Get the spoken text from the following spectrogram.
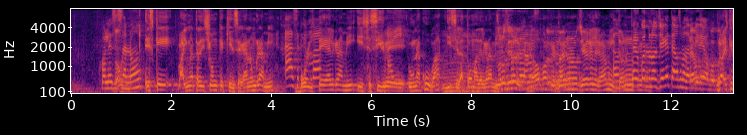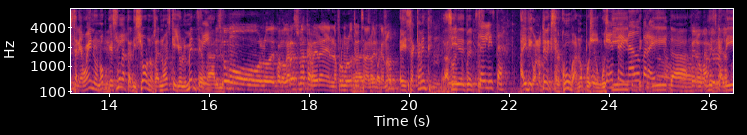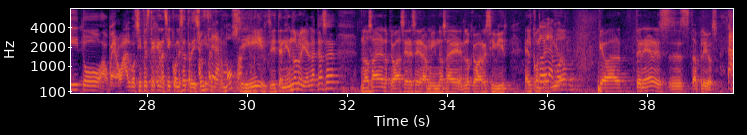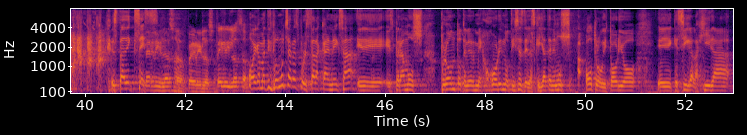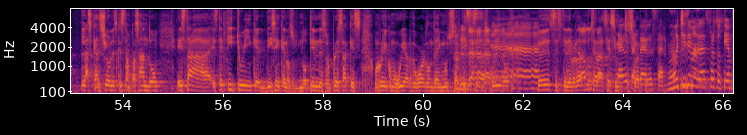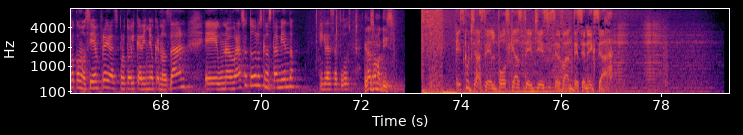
¿Cuál es esa, no? Es que hay una tradición que quien se gana un Grammy Ah, se voltea toma- el Grammy y se sirve Ahí. una cuba y se la toma del Grammy. no nos dieron el Grammy. No, porque todavía no nos llega el Grammy. Ah, no pero cuando nos llegue te vamos a mandar el video. No, es que estaría bueno, ¿no? Porque es una tradición, o sea, no es que yo lo invente. o Sí. sea, Es como lo de cuando agarras una carrera en la Fórmula 1 te metes a la alberca, ¿no? Exactamente. Así es. pues, Estoy lista. Ahí digo, no tiene que ser Cuba, ¿no? Puede ser un whisky, entrenado un para tequilita, Pero va a un mezcalito, o- pero algo así festejen así con esa tradición tan hermosa. Sí, sí, teniéndolo ya en la casa, no sabe lo que va a hacer ese Grammy, no sabe lo que va a recibir. El el contenido amor. que va a tener es, está peligroso. Está de exceso. Peligroso, peligroso. Pegriloso. Oiga, Matiz, pues muchas gracias por estar acá en Exa. Eh, esperamos pronto tener mejores noticias de las que ya tenemos otro auditorio, eh, que siga la gira, las canciones que están pasando, esta, este featuring que dicen que nos no tienen de sorpresa, que es un rollo como We Are the World, donde hay muchos artistas incluidos. Entonces, este, de verdad, muchas gracias y Te mucha gustar, te va a suerte. gustar. Muchísimas gracias por tu tiempo, como siempre. Gracias por todo el cariño que nos dan. Eh, un abrazo a todos los que nos están viendo. Y gracias a todos. Gracias, Matiz. Escuchaste el podcast de Jesse Cervantes en Exa.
